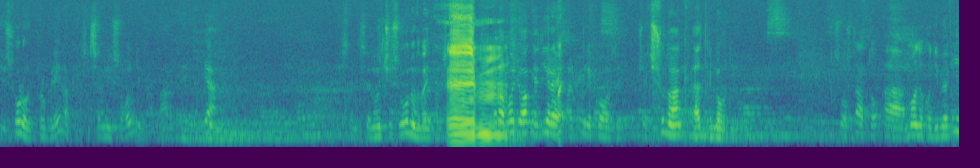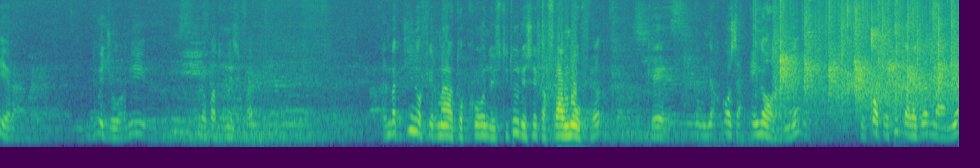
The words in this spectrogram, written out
C'è solo il problema che ci siano i soldi da parte italiana. Se, se non ci sono... Vabbè, ehm... Però voglio anche dire Beh. alcune cose, cioè ci sono anche altri modi sono stato a Monaco di Baviera due giorni, tre o quattro mesi fa. Al mattino ho firmato con l'Istituto di ricerca Fraunhofer, che è una cosa enorme, che copre tutta la Germania,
